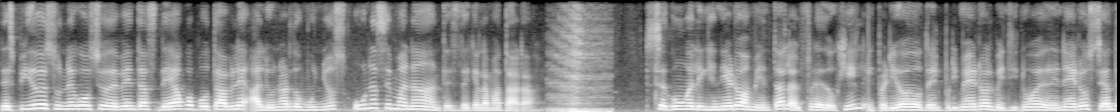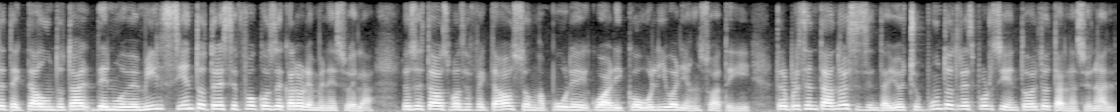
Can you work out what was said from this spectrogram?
despidió de su negocio de ventas de agua potable a Leonardo Muñoz una semana antes de que la matara. Según el ingeniero ambiental Alfredo Gil, el periodo del 1 al 29 de enero se han detectado un total de 9.113 focos de calor en Venezuela. Los estados más afectados son Apure, Guárico, Bolívar y Anzuategui, representando el 68.3% del total nacional.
